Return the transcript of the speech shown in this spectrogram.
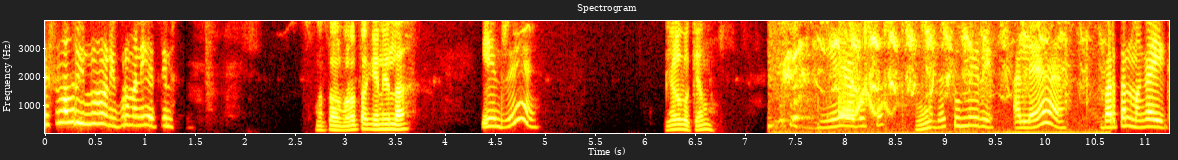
ಬಿಸಿಲಾದ್ರೂ ಇನ್ನೂ ನೋಡಿ ಇಬ್ರು ಮನೆಗೆ ಹತ್ತಿನ. ಮತ್ತ ಅವ್ರು ಬರತ್ತಾಗ ಏನಿಲ್ಲ. ಏನ್ರಿ? ಹೇಳ್ಬೇಕೇನು? ಏನ್ ಹೇಳ್ಬೇಕು? ಅದ ಅಲ್ಲೇ ಬರ್ತಾನ ಮಗ ಈಗ.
